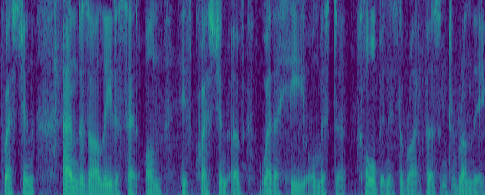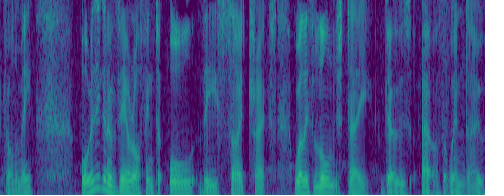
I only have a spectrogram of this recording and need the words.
question, and as our leader said, on his question of whether he or Mr. Corbyn is the right person to run the economy? Or is it going to veer off into all these sidetracks? Well, if launch day goes out of the window,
